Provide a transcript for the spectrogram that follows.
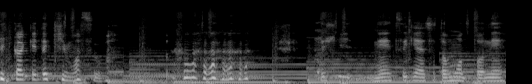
引っ掛けてきますわぜひね次はちょっともっとね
